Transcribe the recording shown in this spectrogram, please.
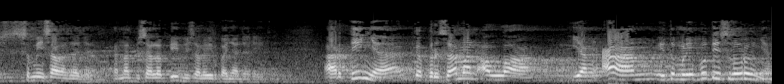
semisal saja. Karena bisa lebih, bisa lebih banyak dari itu. Artinya kebersamaan Allah yang am itu meliputi seluruhnya,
